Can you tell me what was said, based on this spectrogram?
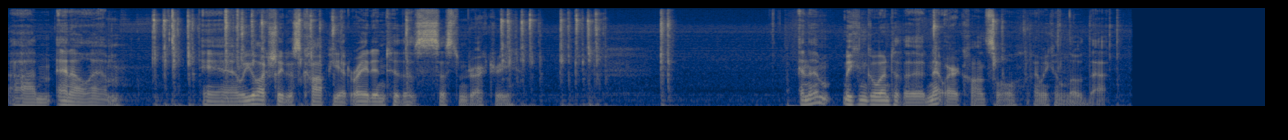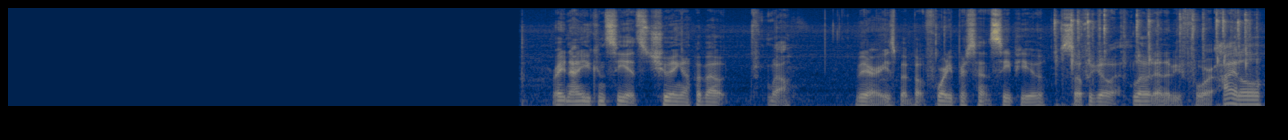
um, NLM and we will actually just copy it right into the system directory. And then we can go into the NetWare console and we can load that. Right now you can see it's chewing up about, well, varies, but about 40% CPU. So if we go load NW4 idle,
